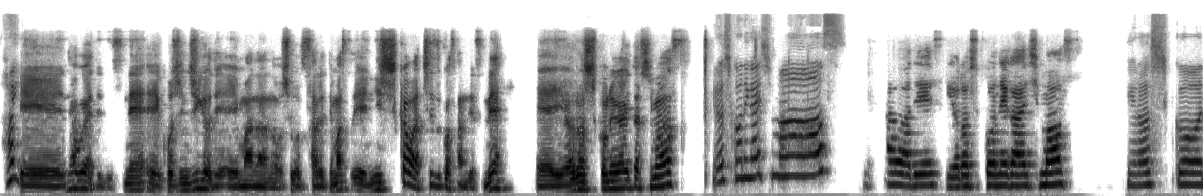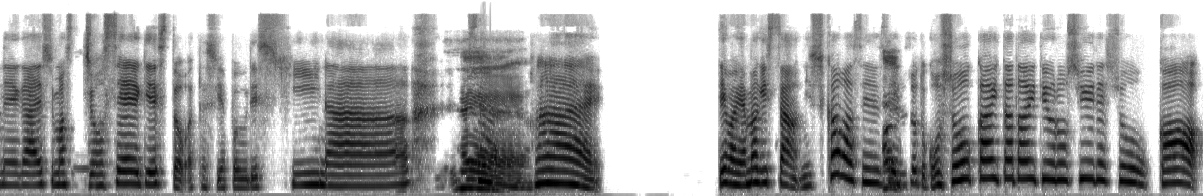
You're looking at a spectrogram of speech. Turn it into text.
はい。えー名古屋でですね、えー個人事業でえーマナーのお仕事されてます、えー西川千鶴子さんですね。えーよろしくお願いいたします。よろしくお願いします。川です。よろしくお願いします。よろしくお願いします。女性ゲスト、私やっぱ嬉しいな。ねぁはい。では山岸さん、西川先はい。生のちょっとご紹介いただいてよろしいでしょうか？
